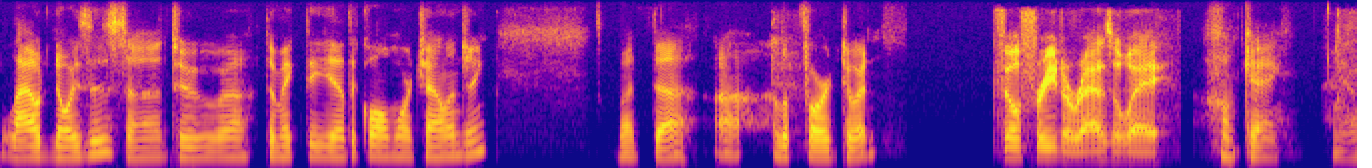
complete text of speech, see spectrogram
loud noises uh, to to make the the call more challenging. But I look forward to it. Feel free to razz away. Okay. Yeah.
